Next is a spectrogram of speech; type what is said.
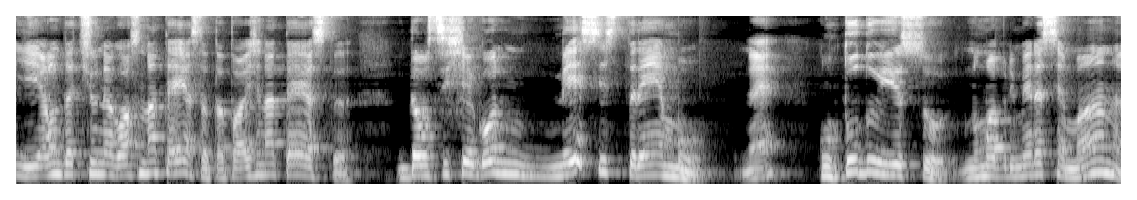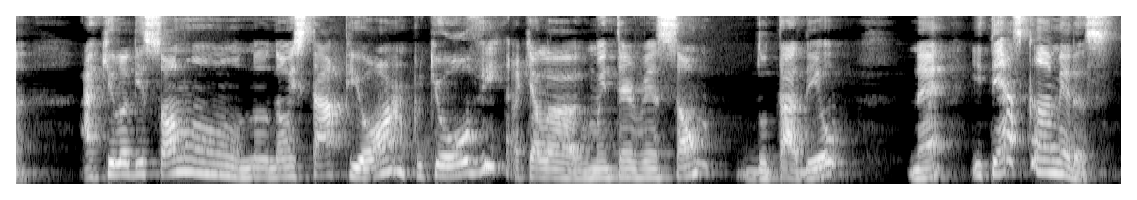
e ela ainda tinha um negócio na testa, tatuagem na testa. Então, se chegou nesse extremo, né? Com tudo isso, numa primeira semana, aquilo ali só não, não, não está pior porque houve aquela uma intervenção do Tadeu, né? E tem as câmeras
